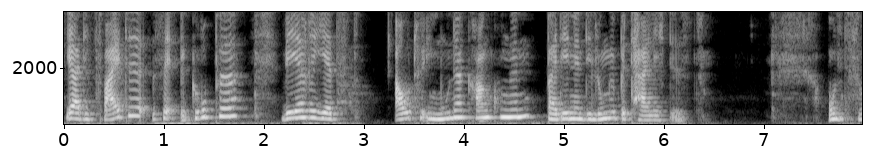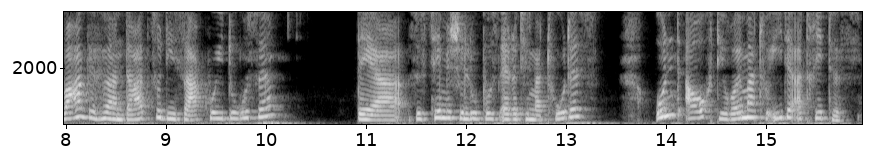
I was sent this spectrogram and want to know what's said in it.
Ja, die zweite Gruppe wäre jetzt Autoimmunerkrankungen, bei denen die Lunge beteiligt ist. Und zwar gehören dazu die Sarkoidose, der systemische Lupus erythematodes und auch die rheumatoide Arthritis.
